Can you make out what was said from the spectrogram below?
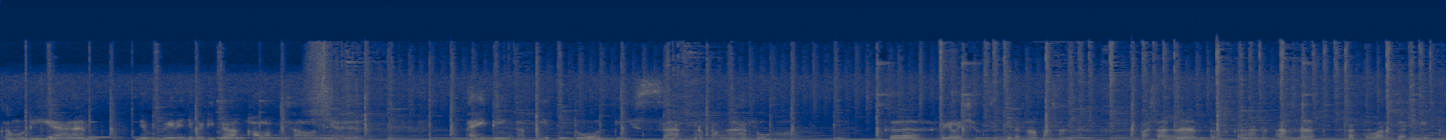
Kemudian di buku ini juga dibilang kalau misalnya tidying up itu bisa berpengaruh ke relationship kita sama pasangan. Ke pasangan terus ke anak-anak ke keluarga gitu.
